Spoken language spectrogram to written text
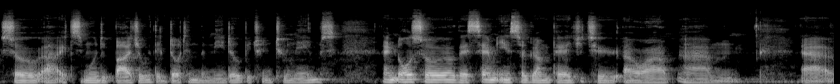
So uh, it's Moody Bajoh with a dot in the middle between two names. And also the same Instagram page to our um, uh,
